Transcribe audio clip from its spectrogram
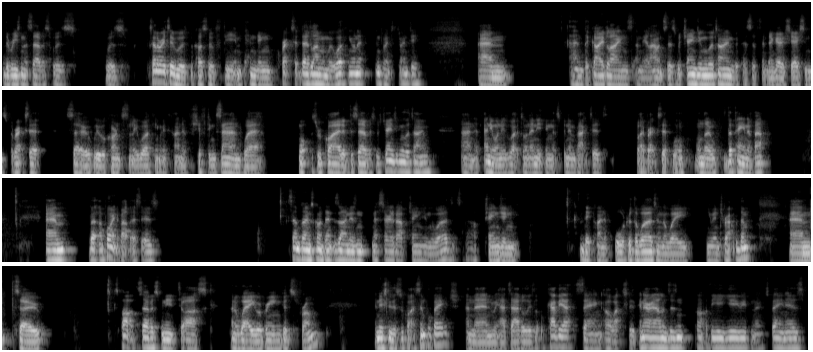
the reason the service was was accelerated was because of the impending Brexit deadline when we were working on it in 2020. Um, and the guidelines and the allowances were changing all the time because of the negotiations for Brexit. So we were constantly working with kind of shifting sand where what was required of the service was changing all the time. And anyone who's worked on anything that's been impacted by Brexit will, will know the pain of that. Um, but my point about this is sometimes content design isn't necessarily about changing the words, it's about changing the kind of order of the words and the way you interact with them. Um, so as part of the service, we needed to ask kind of where you were bringing goods from. initially this was quite a simple page, and then we had to add all these little caveats saying, oh, actually the Canary Islands isn't part of the EU, even though Spain is.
